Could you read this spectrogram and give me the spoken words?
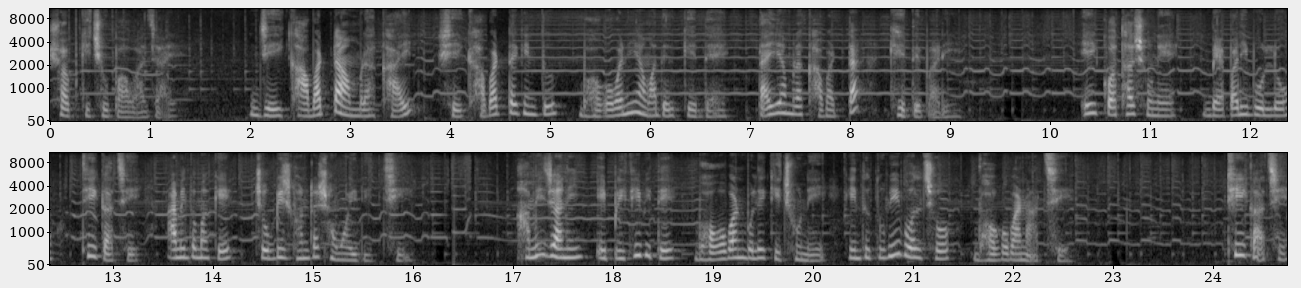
সব কিছু পাওয়া যায়। যেই খাবারটা আমরা খাই, সেই খাবারটা কিন্তু ভগবানই আমাদেরকে দেয়। তাই আমরা খাবারটা খেতে পারি। এই কথা শুনে ব্যাপারী বলল, ঠিক আছে, আমি তোমাকে চব্বিশ ঘণ্টা সময় দিচ্ছি। আমি জানি এই পৃথিবীতে ভগবান বলে কিছু নেই, কিন্তু তুমি বলছো ভগবান আছে। ঠিক আছে,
